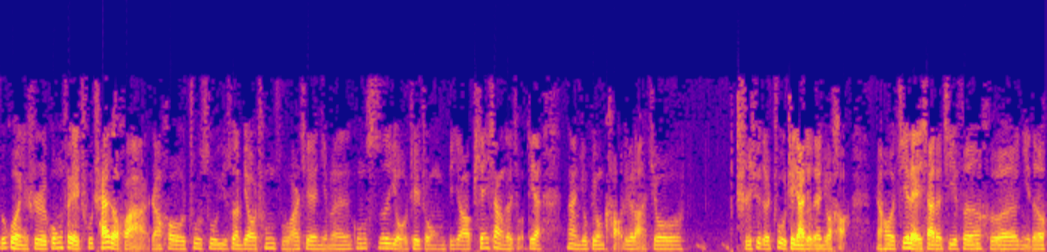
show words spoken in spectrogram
如果你是公费出差的话，然后住宿预算比较充足，而且你们公司有这种比较偏向的酒店，那你就不用考虑了，就持续的住这家酒店就好。然后积累下的积分和你的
